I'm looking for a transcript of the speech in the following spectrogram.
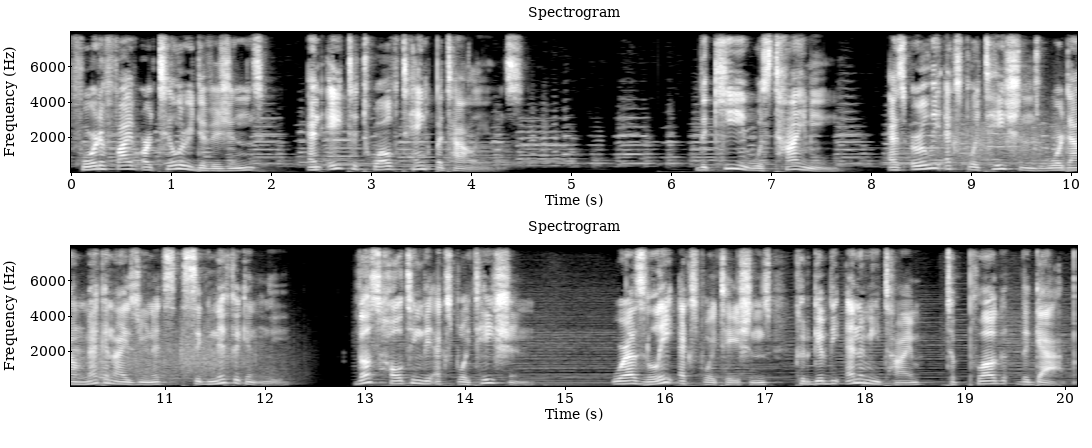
4 to 5 artillery divisions, and 8 to 12 tank battalions. The key was timing, as early exploitations wore down mechanized units significantly, thus halting the exploitation, whereas late exploitations could give the enemy time to plug the gap.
